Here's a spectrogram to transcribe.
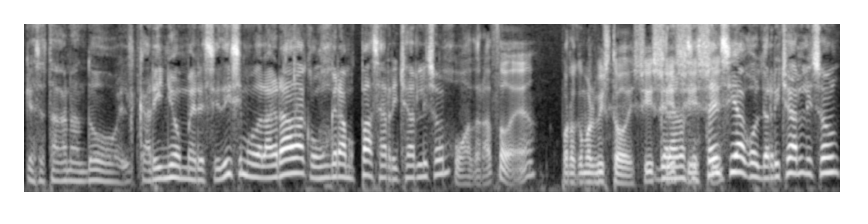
que se está ganando el cariño merecidísimo de la grada con un gran pase a Richarlison. jugadorazo, ¿eh? Por lo que hemos visto hoy. Sí, gran sí, sí. asistencia, gol de Richarlison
